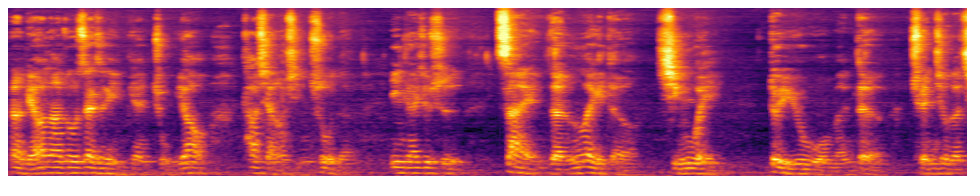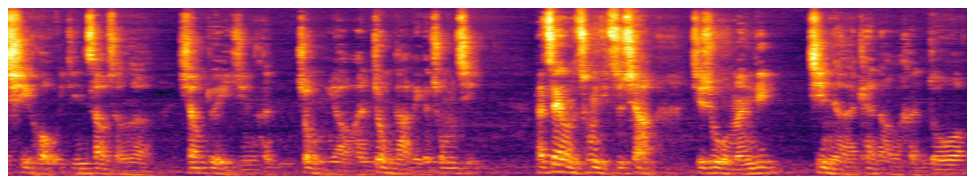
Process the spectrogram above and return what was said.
那里奥纳多在这个影片主要他想要行塑的，应该就是。在人类的行为对于我们的全球的气候已经造成了相对已经很重要、很重大的一个冲击。那这样的冲击之下，其实我们近年来看到了很多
